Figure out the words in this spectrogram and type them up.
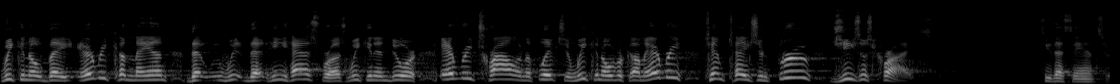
We can obey every command that, we, that He has for us. We can endure every trial and affliction. We can overcome every temptation through Jesus Christ. See, that's the answer.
